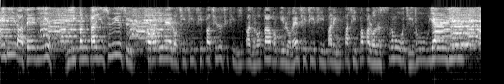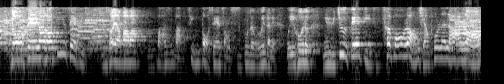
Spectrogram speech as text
一里那三里，一本大利算一算，到一万六千七七百七十七千二百十六，大本的六万七千七百零八千八百六十四个毛钱都样的。幺三幺六第三的，多少呀？爸爸，八十八个金宝山庄事故的回得来，为后头女酒在底子，吃饱了想破了拉拉。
